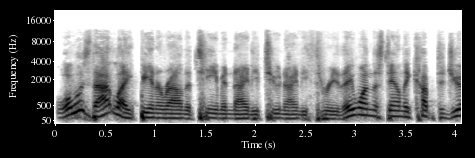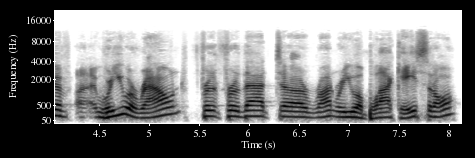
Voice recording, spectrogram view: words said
what was that like being around the team in 92 93 they won the stanley cup did you have uh, were you around for for that uh, run were you a black ace at all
